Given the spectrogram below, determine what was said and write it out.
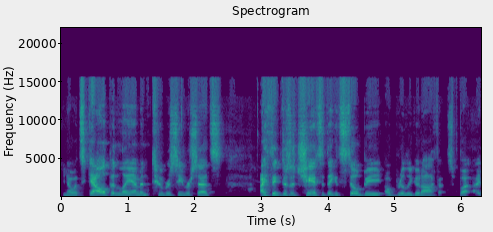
you know, it's Gallup and Lamb and two receiver sets. I think there's a chance that they could still be a really good offense. But I,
